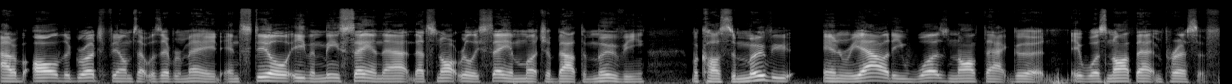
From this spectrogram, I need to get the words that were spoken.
out of all the Grudge films that was ever made. And still, even me saying that, that's not really saying much about the movie because the movie in reality was not that good. It was not that impressive.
